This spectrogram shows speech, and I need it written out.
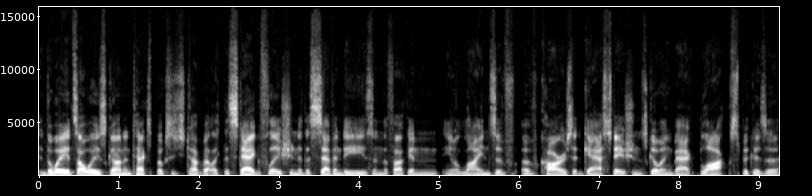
the way it's always gone in textbooks is you talk about like the stagflation of the '70s and the fucking you know lines of of cars at gas stations going back blocks because of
